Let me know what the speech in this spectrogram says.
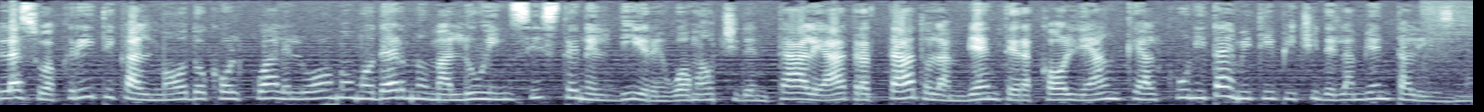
La sua critica al modo col quale l'uomo moderno ma lui insiste nel dire uomo occidentale ha trattato l'ambiente raccoglie anche alcuni temi tipici dell'ambientalismo,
